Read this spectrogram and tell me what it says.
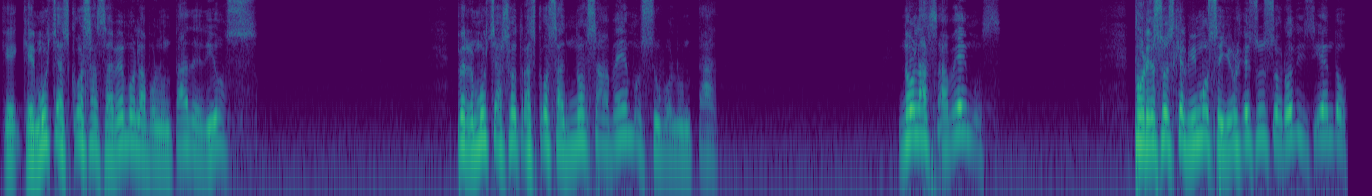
que, que en muchas cosas sabemos la voluntad de Dios, pero en muchas otras cosas no sabemos su voluntad. No la sabemos. Por eso es que el mismo Señor Jesús oró diciendo,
